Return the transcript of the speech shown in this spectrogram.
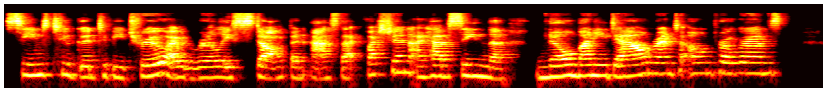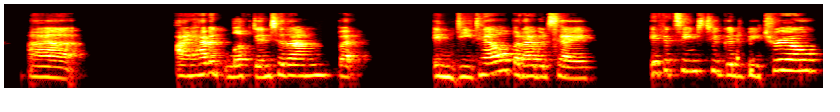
seems too good to be true, I would really stop and ask that question. I have seen the no money down rent to own programs. Uh, I haven't looked into them, but in detail, but I would say if it seems too good to be true,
